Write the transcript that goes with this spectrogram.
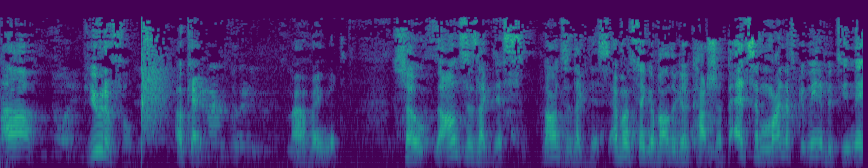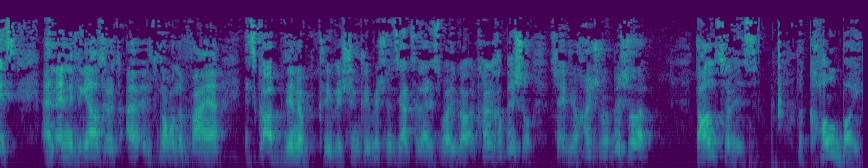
Ah, beautiful. Okay. Ah, very good. So the answer is like this. The answer is like this. Everyone's saying about the kasha. But it's a mind of community between this and anything else. If it's, uh, if it's, not on the fire, it's got a din of cleavation. Cleavation is yatzal It's where you got a karach bishul. So if you're chosh bishul, the answer is the kolboy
